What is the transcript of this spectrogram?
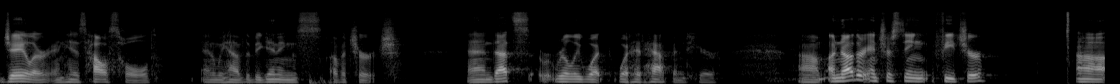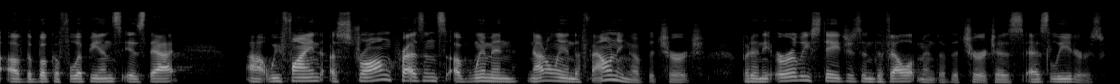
jailer and his household, and we have the beginnings of a church. And that's really what, what had happened here. Um, another interesting feature uh, of the book of Philippians is that uh, we find a strong presence of women not only in the founding of the church, but in the early stages and development of the church as, as leaders.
